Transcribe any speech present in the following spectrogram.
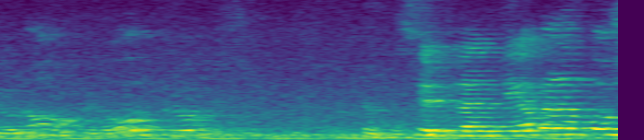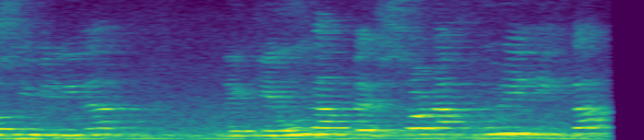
yo no, pero otros, se planteaba la posibilidad de que una persona jurídica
